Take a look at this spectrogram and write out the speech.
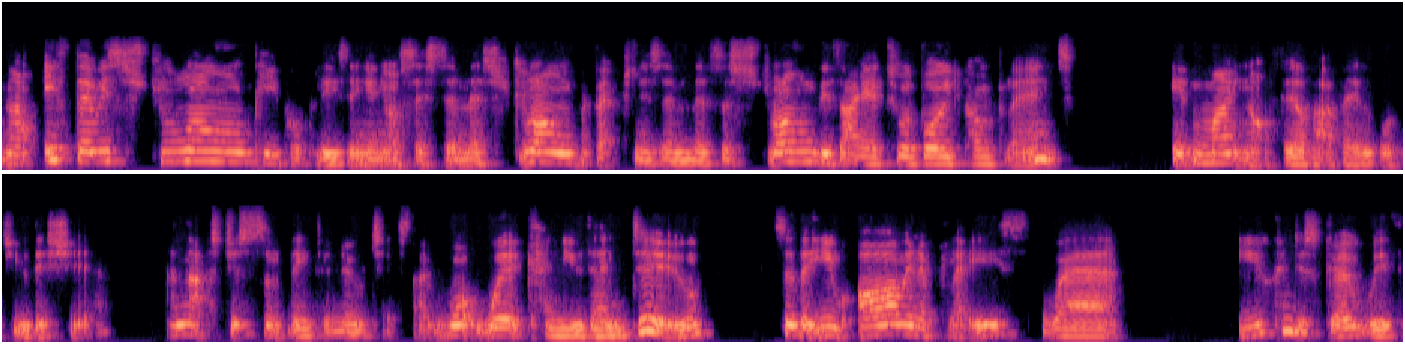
Now, if there is strong people pleasing in your system, there's strong perfectionism, there's a strong desire to avoid conflict, it might not feel that available to you this year. And that's just something to notice. Like, what work can you then do so that you are in a place where you can just go with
